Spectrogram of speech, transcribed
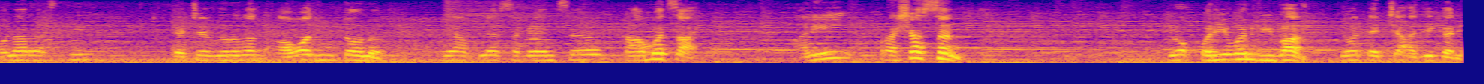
होणार असतील त्याच्या विरोधात आवाज उठवणं हे आपल्या सगळ्यांचं कामच आहे. आणि प्रशासन किंवा परिवहन विभाग किंवा त्याचे अधिकारी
